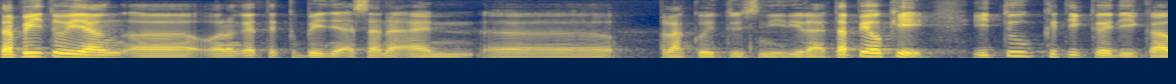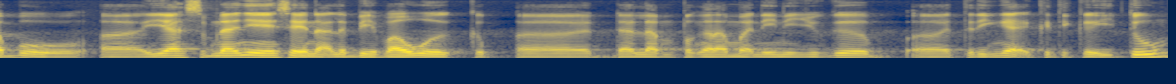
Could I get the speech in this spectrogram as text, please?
Tapi itu yang uh, orang kata kebijaksanaan uh, pelakon itu sendirilah. Tapi okey, itu ketika di Kabo. Uh, yang sebenarnya yang saya nak lebih bawa ke, uh, dalam pengalaman ini juga uh, teringat ketika itu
